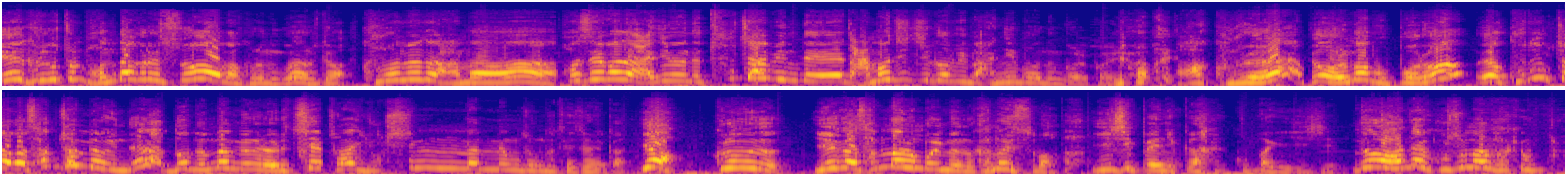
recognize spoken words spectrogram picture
얘 그리고 좀 번다 그랬어. 막 그러는 거야. 그래서 그러면은 아마 허세거나 아니면 투잡인데 나머지 직업이 많이 버는 걸걸요? 아 그래? 야 얼마 못 벌어? 야 구독자가 3천 명인데? 너 몇만 명이라 그렇지? 저 한 60만 명 정도 되저니까? 야 그러면은 얘가 3만 원 벌면은 가만히 있어봐. 20배니까 곱하기 20 너 한 달에 90만 원밖에 못 벌어.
